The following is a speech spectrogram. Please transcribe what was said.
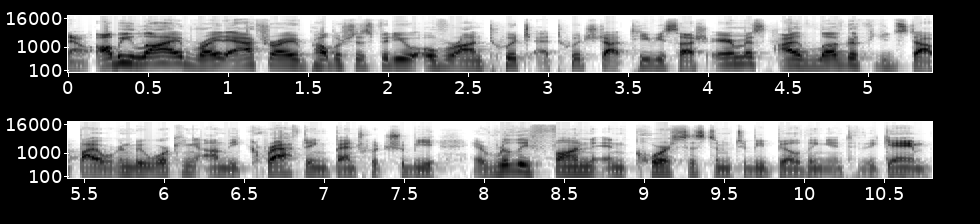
Now, I'll be live right after I publish this video over on Twitch at twitch.tv slash Aarimous. I'd love if you'd stop by. We're going to be working on the crafting bench, which should be a really fun and core system to be building into the game.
